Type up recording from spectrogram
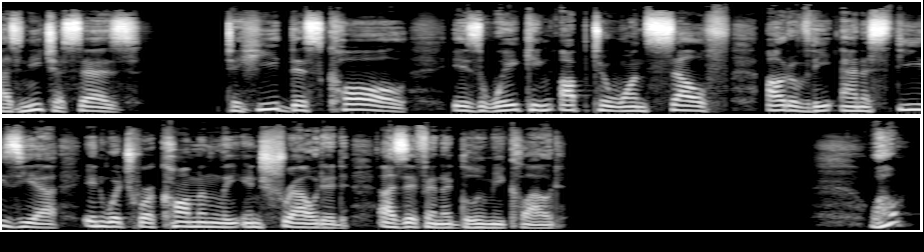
As Nietzsche says, to heed this call is waking up to oneself out of the anesthesia in which we're commonly enshrouded as if in a gloomy cloud. Well,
